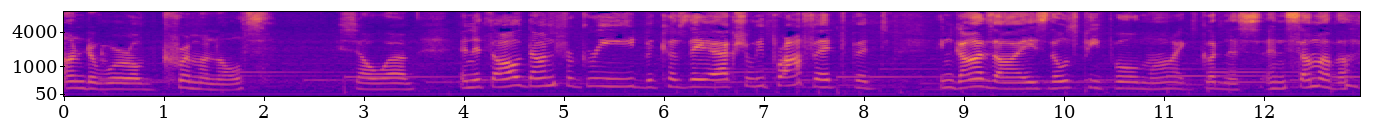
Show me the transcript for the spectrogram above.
underworld criminals. So, uh, and it's all done for greed because they actually profit, but in God's eyes, those people, my goodness, and some of them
